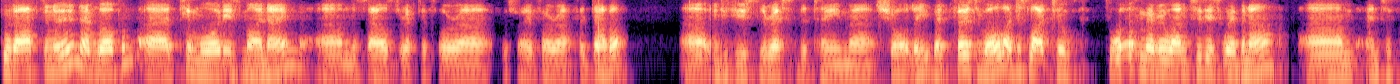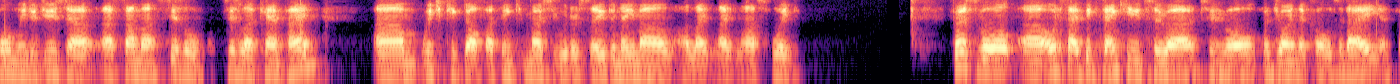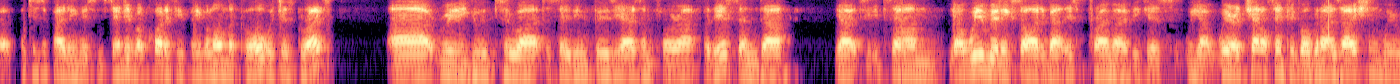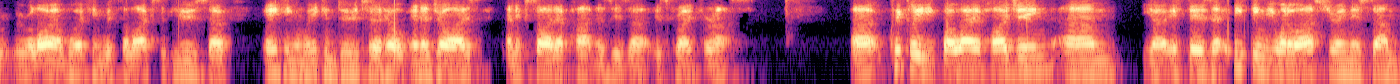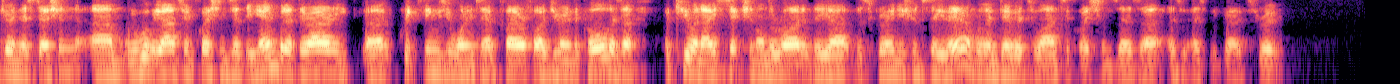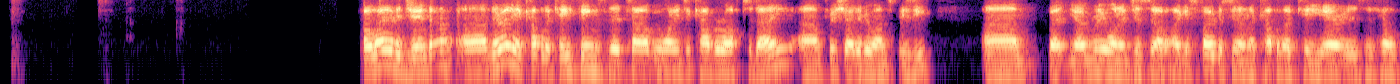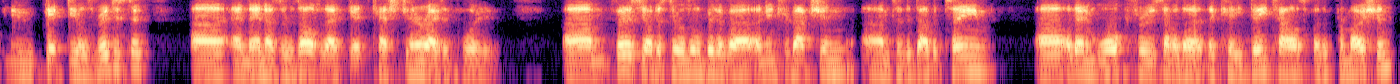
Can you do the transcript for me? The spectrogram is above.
Good afternoon and welcome. Uh, Tim Ward is my name. I'm the sales director for, uh, Australia for, uh, for Dubber. I'll introduce the rest of the team uh, shortly. But first of all, I'd just like to, to welcome everyone to this webinar um, and to formally introduce our, our summer Sizzle, Sizzler campaign, um, which kicked off, I think most of you would have received an email uh, late, late last week. First of all, uh, I want to say a big thank you to uh, to you all for joining the call today and for participating in this incentive. We've got quite a few people on the call, which is great. Uh, really good to uh, to see the enthusiasm for uh, for this, and uh, yeah, it's, it's um yeah we're really excited about this promo because we are we're a channel centric organisation. We we rely on working with the likes of you, so anything we can do to help energise and excite our partners is uh, is great for us. Quickly, by way of hygiene, um, you know, if there's anything that you want to ask during this um, during this session, um, we will be answering questions at the end. But if there are any uh, quick things you're wanting to have clarified during the call, there's a, a Q&A section on the right of the uh, the screen you should see there, and we'll endeavour to answer questions as uh, as as we go through. By way of agenda, uh, there are only a couple of key things that uh, we're wanting to cover off today. Uh, appreciate everyone's busy. Um, but you know, really want to just, uh, I guess, focus in on a couple of key areas that help you get deals registered, uh, and then as a result of that, get cash generated for you. Um, firstly, I'll just do a little bit of a, an introduction um, to the Dubber team. Uh, I'll then walk through some of the, the key details for the promotion.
